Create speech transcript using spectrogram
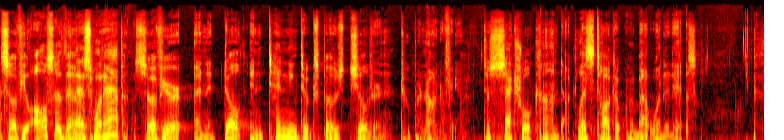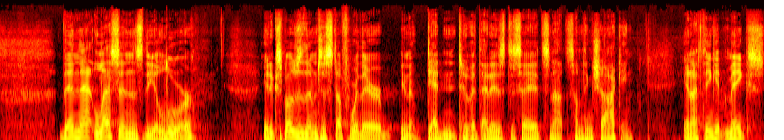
So if you also though, And that's what happens. So if you're an adult intending to expose children to pornography, to sexual conduct, let's talk about what it is. Then that lessens the allure. It exposes them to stuff where they're, you know, deadened to it. That is to say, it's not something shocking. And I think it makes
